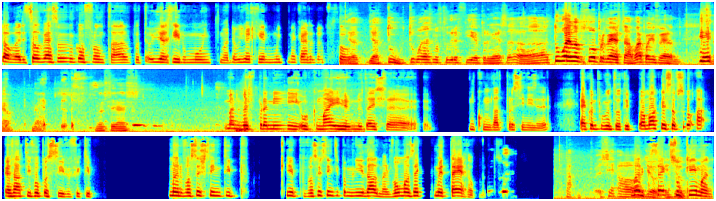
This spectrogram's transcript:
não, mano, se ele viesse me confrontar, puta, eu ia rir muito, mano, eu ia rir muito na cara da pessoa. Já, já, tu, tu mandaste uma fotografia perversa? Ah, tu és uma pessoa perversa, vai para o inferno. Não, não. Não sei. Mano, mas para mim, o que mais me deixa incomodado, por assim dizer, é quando perguntou, tipo, a mal que essa pessoa, ah, és ativo ou passivo? Eu fico tipo, mano, vocês têm tipo, que, vocês têm tipo a minha idade, mano, vão mas é comer terra. puto. Se- oh, mano, que sexo o Diogo, quê, mano?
